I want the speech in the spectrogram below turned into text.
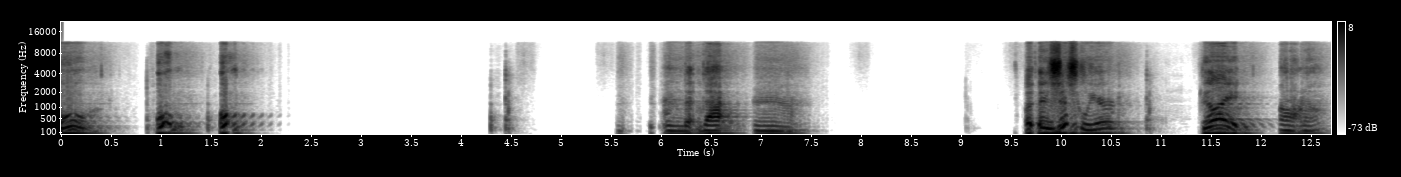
Ooh. Ooh. Ooh. That, that mm. Is this weird? Good. I don't know.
